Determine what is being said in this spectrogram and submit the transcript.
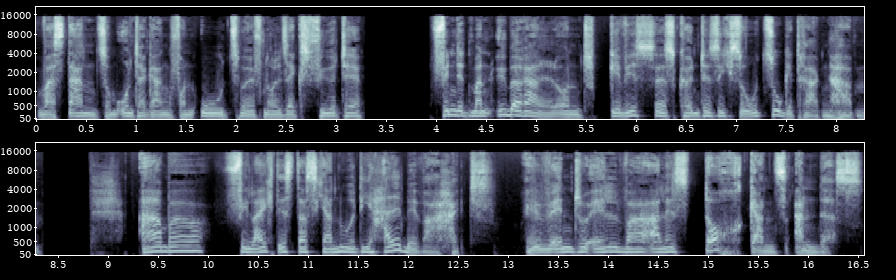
was dann zum Untergang von U1206 führte, findet man überall und gewiss, es könnte sich so zugetragen haben. Aber vielleicht ist das ja nur die halbe Wahrheit. Eventuell war alles doch ganz anders.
